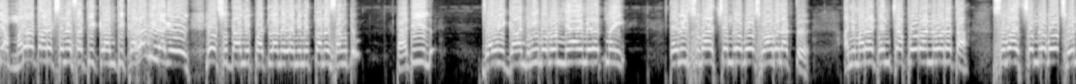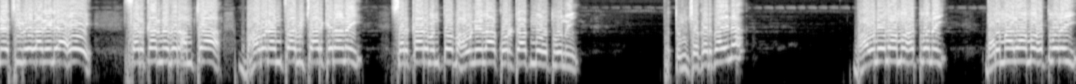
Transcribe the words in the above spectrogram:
या मराठा आरक्षणासाठी क्रांती करावी लागेल. हे सुद्धा आम्ही पाटलांना या निमित्तानं सांगतो. पाटील ज्यावेळी गांधी न्याय मिळत नाही त्यावेळी सुभाषचंद्र बोस व्हावं लागतं. आणि मराठ्यांच्या पोरांवर आता सुभाषचंद्र बोस होण्याची वेळ आलेली आहे. सरकारनं जर आमच्या भावनांचा विचार केला नाही सरकार म्हणतं भावनेला कोर्टात महत्त्व नाही. तुमच्याकडं आहे ना? भावनेला महत्त्व नाही धर्माला महत्त्व नाही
